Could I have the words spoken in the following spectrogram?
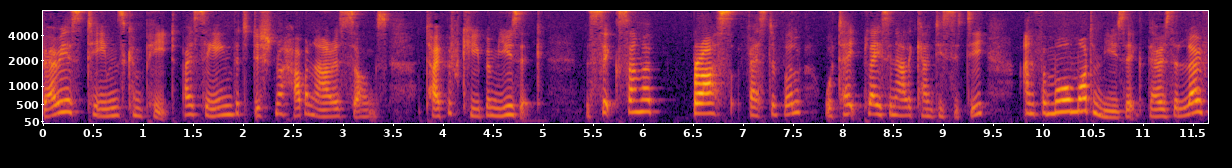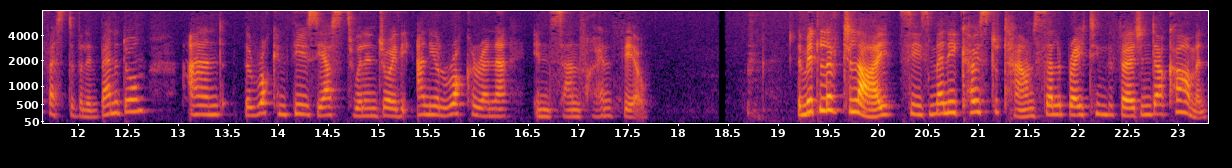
Various teams compete by singing the traditional Habaneras songs, a type of Cuban music. The Six Summer Brass Festival will take place in Alicante City, and for more modern music, there is the Low Festival in Benidorm and the rock enthusiasts will enjoy the annual Rock Arena in San Fulgencio. The middle of July sees many coastal towns celebrating the Virgin del Carmen.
